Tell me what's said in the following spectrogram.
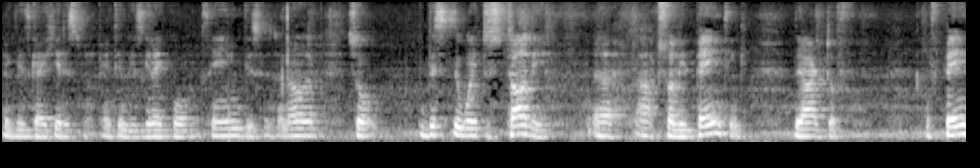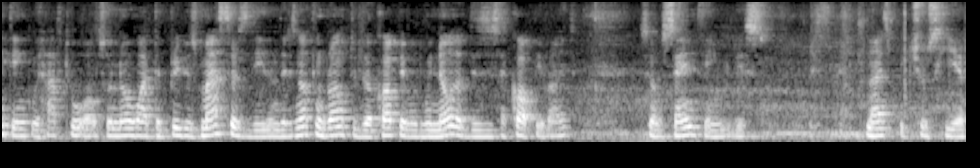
Like this guy here is painting this Greco thing, this is another. So this is the way to study uh, actually painting, the art of, of painting. We have to also know what the previous masters did, and there is nothing wrong to do a copy, but we know that this is a copy, right? So same thing, this nice pictures here.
